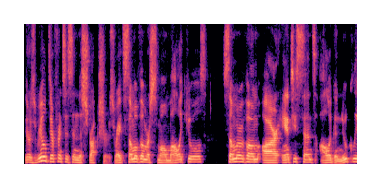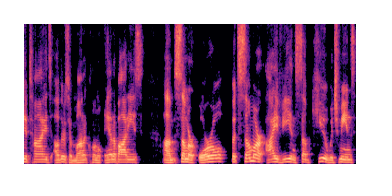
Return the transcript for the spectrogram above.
there's real differences in the structures, right? Some of them are small molecules, some of them are antisense oligonucleotides, others are monoclonal antibodies. Um, some are oral, but some are IV and sub Q, which means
